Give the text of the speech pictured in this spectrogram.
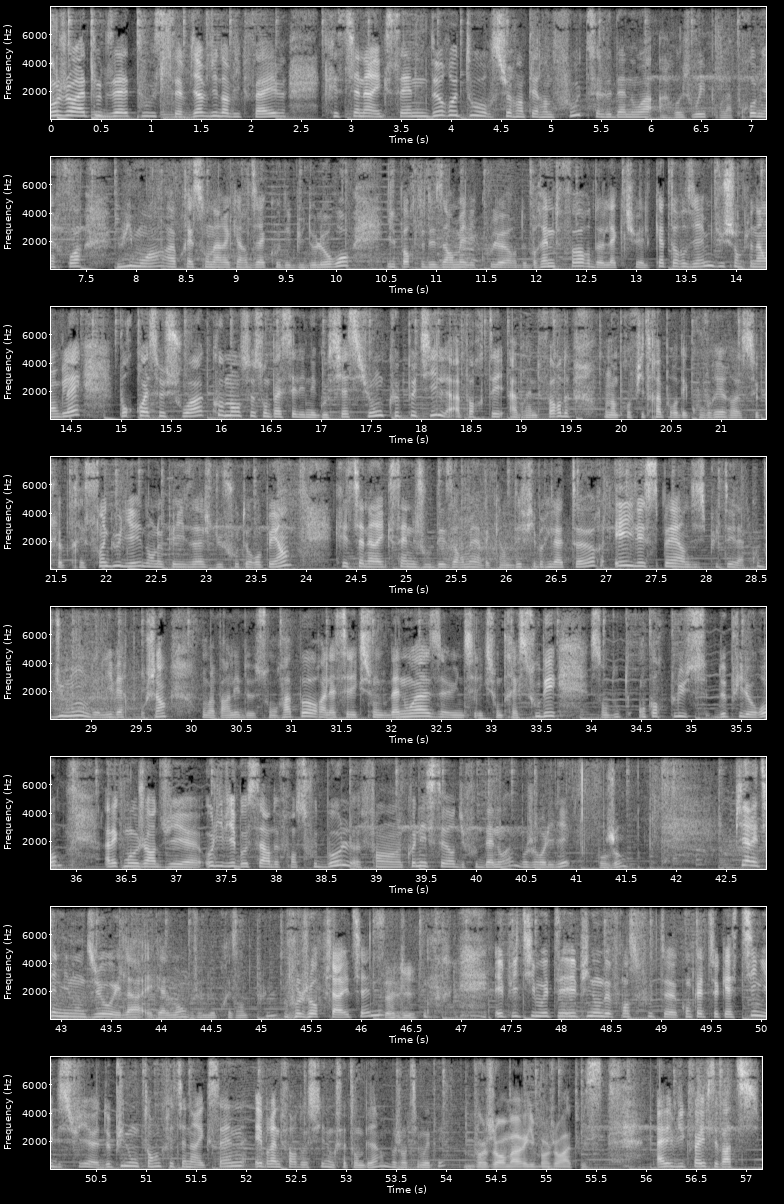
Bonjour à toutes et à tous, bienvenue dans Big Five. Christian Eriksen, de retour sur un terrain de foot. Le Danois a rejoué pour la première fois huit mois après son arrêt cardiaque au début de l'Euro. Il porte désormais les couleurs de Brentford, l'actuel 14e du championnat anglais. Pourquoi ce choix? Comment se sont passées les négociations? Que peut-il apporter à Brentford? On en profitera pour découvrir ce club très singulier dans le paysage du foot européen. Christian Eriksen joue désormais avec un défibrillateur et il espère disputer la Coupe du Monde l'hiver prochain. On va parler de son rapport à la sélection danoise, une sélection très soudée, sans doute encore plus depuis l'Euro. Avec moi aujourd'hui, euh, Olivier Bossard de France Football, fin connaisseur du foot danois. Bonjour Olivier. Bonjour. Pierre-Étienne Minondio est là également, je ne le présente plus. Bonjour Pierre-Étienne. Salut. Et puis Timothée Pinon de France Foot euh, complète ce casting. Il suit euh, depuis longtemps Christian Eriksen et Brentford aussi, donc ça tombe bien. Bonjour Timothée. Bonjour Marie, bonjour à tous. Allez, Big Five, c'est parti.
